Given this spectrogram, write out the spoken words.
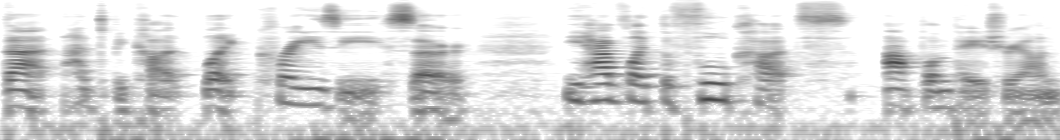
That had to be cut like crazy. So you have like the full cuts up on Patreon.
